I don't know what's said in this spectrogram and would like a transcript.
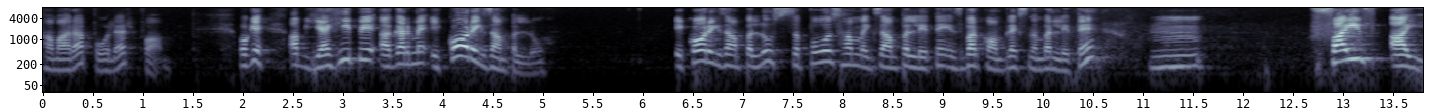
हमारा पोलर फॉर्म ओके? अब यही पे अगर मैं एक और एग्ज़ाम्पल लू, एक और एग्ज़ाम्पल लू सपोज़ हम एग्ज़ाम्पल लेते हैं, इस बार कॉम्प्लेक्स नंबर लेते हैं फाइव आई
